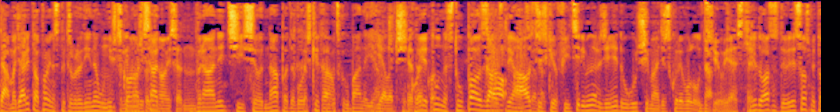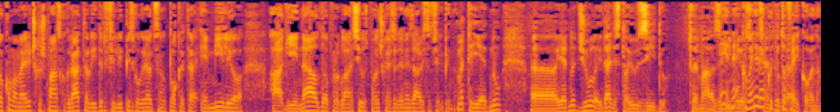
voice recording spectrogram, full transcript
da, Mađari topovina s Petrogradina uništili Skoro Novi Sad, Novi Sad. branići se od napada vojske Da. hrvatskog bana Jelačića, koji je tako. tu nastupao za Kao Austrijance. Austrijski oficir ima naređenje da uguši mađarsku revoluciju, jeste. 1898. tokom američko-španskog rata lider filipinskog revolucionarnog pokreta Emilio Aguinaldo proglasio uz podršku SAD nezavisnost Filipina. Imate jednu, uh, jednu đula i dalje stoji u zidu. To je mala E, zanimljivost. neko meni rekao da je to fejkovano.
